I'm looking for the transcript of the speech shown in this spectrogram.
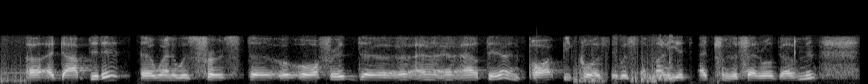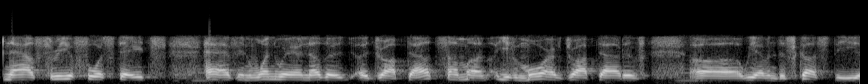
uh, adopted it uh, when it was first uh, offered uh, uh, out there, in part because there was some money attached from the federal government. Now, three or four states have, in one way or another, uh, dropped out. Some, even more, have dropped out of. we haven't discussed the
